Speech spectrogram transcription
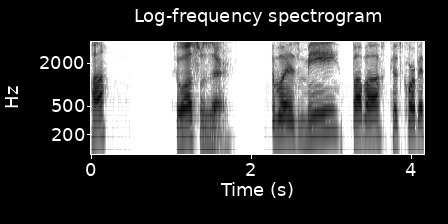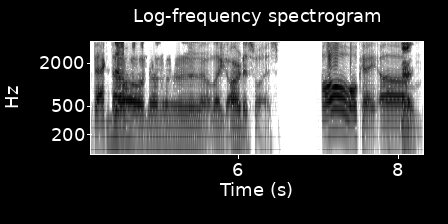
Huh? Who else was there? It was me, Bubba, because Corbett backed out. No, no, no, no, no, no. Like artist wise. Oh, okay. Um,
